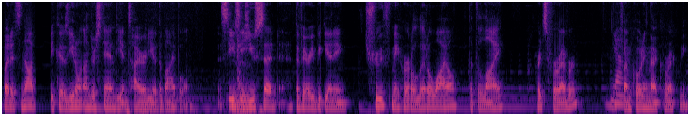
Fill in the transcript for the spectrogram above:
but it's not because you don't understand the entirety of the Bible. Cici, you said at the very beginning, truth may hurt a little while, but the lie hurts forever. Yeah. If I'm quoting that correctly.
